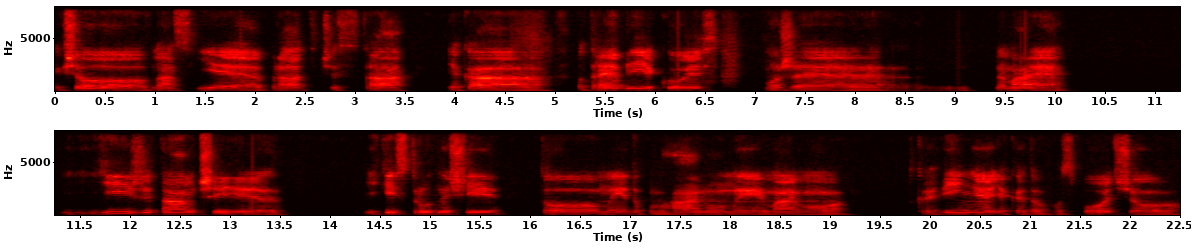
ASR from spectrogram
Якщо в нас є брат чи сестра, яка в потребі якоїсь, може немає їжі там чи якісь труднощі, то ми допомагаємо, ми маємо откровіння, яке дав Господь, що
